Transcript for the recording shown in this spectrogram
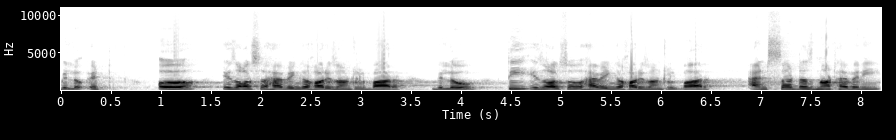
below it. A is also having a horizontal bar below. Is also having a horizontal bar and sa does not have any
